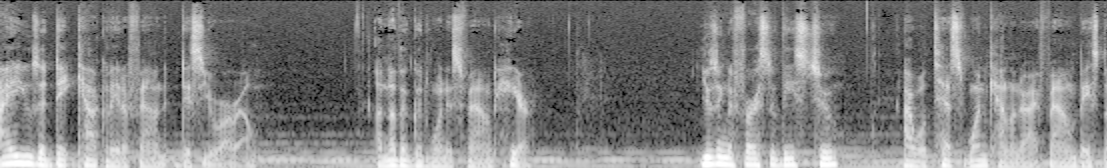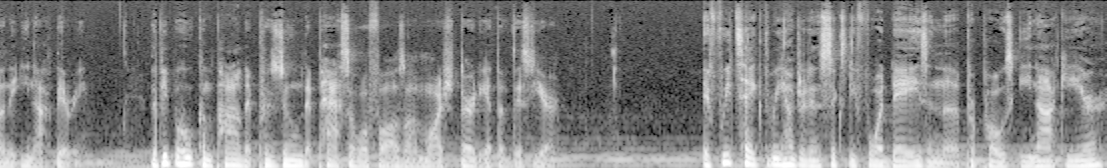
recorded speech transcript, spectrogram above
I use a date calculator found at this URL. Another good one is found here. Using the first of these two, I will test one calendar I found based on the Enoch theory. The people who compiled it presume that Passover falls on March 30th of this year. If we take 364 days in the proposed Enoch year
